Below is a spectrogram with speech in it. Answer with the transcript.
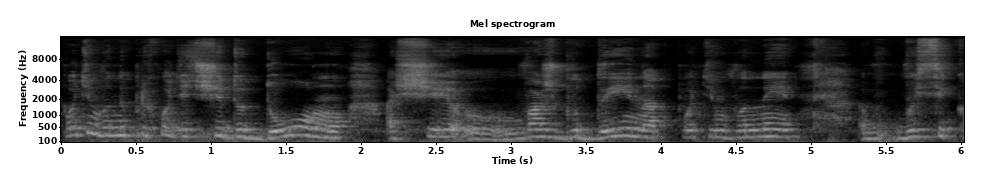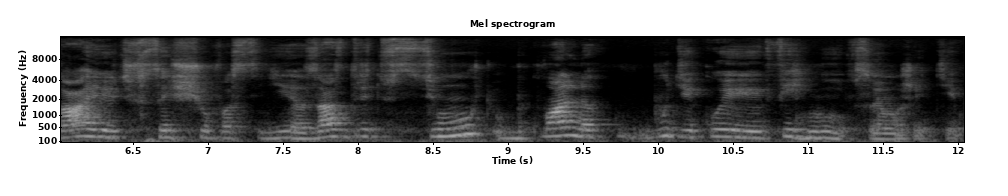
Потім вони приходять ще додому, а ще в ваш будинок, потім вони висікають все, що у вас є, заздрять всьому буквально будь-якої фігні в своєму житті.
